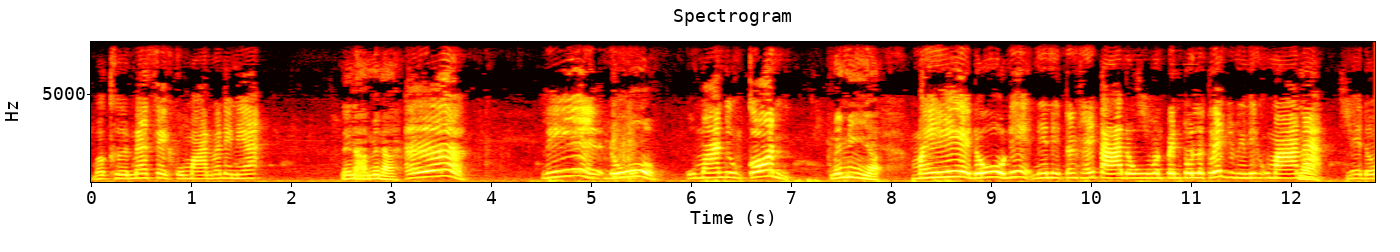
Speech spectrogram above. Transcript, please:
เมื่อคืนแม่เสกกุมารไว้ในเนี้ย ในน้ำด้วยนะ เออ นี่ดู กุมารอยู่ก้น ไม่มีอะ มีดูนี่นี่นี่ต้องใช้ตาดูมันเป็นตัวเล็กๆอยู่ในนี้กุมารน่ะ นี่ดู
